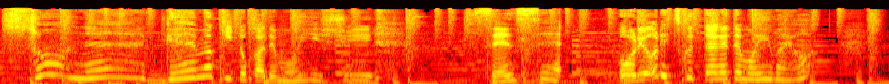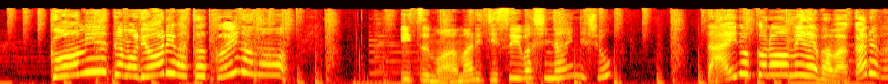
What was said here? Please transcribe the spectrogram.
そうね。ゲーム機とかでもいいし先生お料理作ってあげてもいいわよ。こう見えても料理は得意なの。いつもあまり自炊はしないんでしょ？台所を見ればわかるわ。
